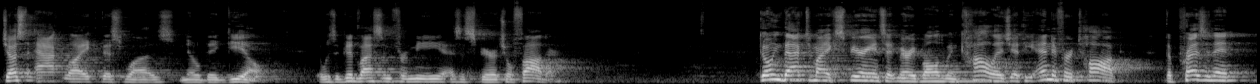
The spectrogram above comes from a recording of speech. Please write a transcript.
Just act like this was no big deal. It was a good lesson for me as a spiritual father. Going back to my experience at Mary Baldwin College, at the end of her talk, the president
